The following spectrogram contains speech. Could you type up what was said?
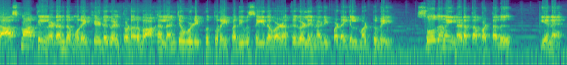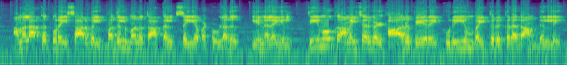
டாஸ்மாகில் நடந்த முறைகேடுகள் தொடர்பாக லஞ்ச ஒழிப்புத்துறை பதிவு செய்த வழக்குகளின் அடிப்படையில் மட்டுமே சோதனை நடத்தப்பட்டது. என அமலாக்கத்துறை சார்பில் பதில் மனு தாக்கல் செய்யப்பட்டுள்ளது. இந்நிலையில் திமுக அமைச்சர்கள் ஆறு பேரை குறியும் வைத்திருக்கிறதாம் டெல்லி.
